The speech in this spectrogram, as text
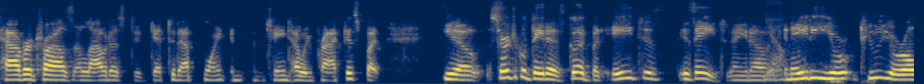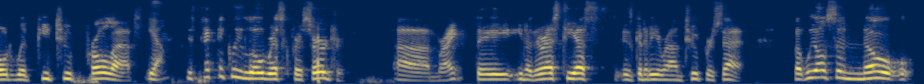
TAVR trials allowed us to get to that point and, and change how we practice. But you know, surgical data is good, but age is is age. You know, yeah. an 82 year old with P2 prolapse yeah. is technically low risk for surgery um, right? They, you know, their STS is going to be around 2%. But we also know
